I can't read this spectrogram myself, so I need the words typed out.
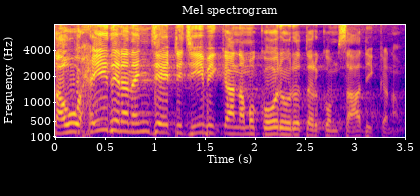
തൗഹീദിനെ നെഞ്ചേറ്റ് ജീവിക്കാൻ നമുക്ക് ഓരോരുത്തർക്കും സാധിക്കണം.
